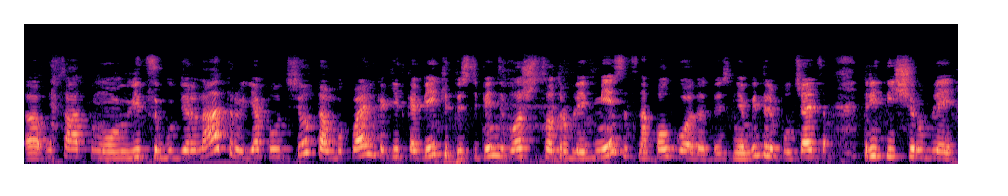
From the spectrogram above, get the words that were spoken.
э, усатому вице-губернатору. Я получила там буквально какие-то копейки. То есть стипендия была 600 рублей в месяц на полгода. То есть мне выдали, получается, 3000 рублей.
